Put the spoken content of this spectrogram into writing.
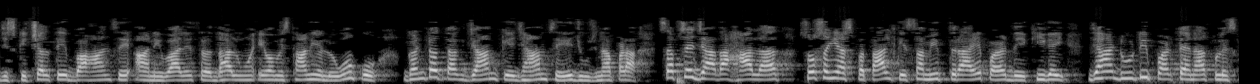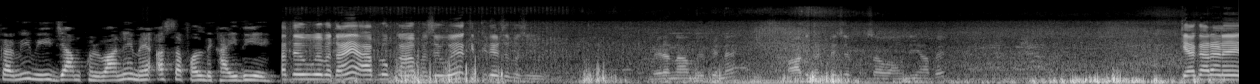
जिसके चलते वाहन से आने वाले श्रद्धालुओं एवं स्थानीय लोगों को घंटों तक जाम के झाम से जूझना पड़ा। सबसे ज़्यादा हालत सोसैया अस्पताल के समीप तिराहे पर देखी गई जहाँ ड्यूटी पर तैनात पुलिसकर्मी भी जाम खुलवाने में असफल दिखाई दिए। आते हुए बताएँ आप लोग कहाँ फंसे हुए हैं? कितनी देर से फंसे हुए मेरा नाम विपिन है। आठ घंटे से फंसा हुआ हूँ यहाँ पे। क्या कारण है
